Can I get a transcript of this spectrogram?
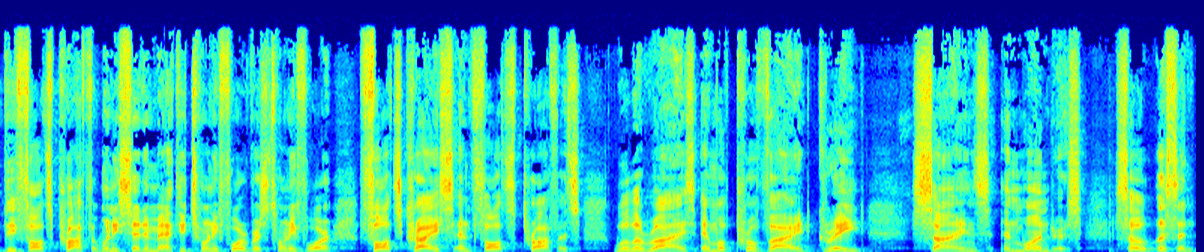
the false prophet when he said in Matthew 24, verse 24, false Christs and false prophets will arise and will provide great signs and wonders. So listen,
